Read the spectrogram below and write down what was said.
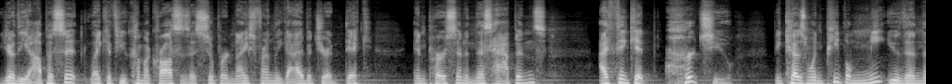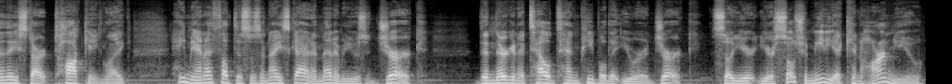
you're the opposite. Like if you come across as a super nice friendly guy but you're a dick in person and this happens, I think it hurts you because when people meet you then then they start talking like, "Hey man, I thought this was a nice guy and I met him and he was a jerk." Then they're going to tell 10 people that you were a jerk. So your your social media can harm you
